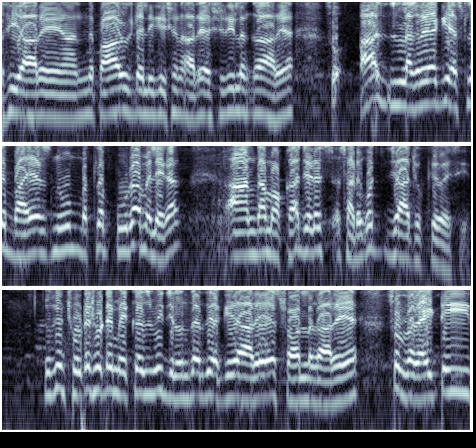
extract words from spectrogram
ਅਸੀਂ ਆ ਰਹੇ ਹਾਂ, ਨੇਪਾਲ ਡੈਲੀਗੇਸ਼ਨ ਆ ਰਿਹਾ, ਸ਼੍ਰੀਲੰਕਾ ਆ ਰਿਹਾ। ਸੋ ਆ ਲੱਗ ਰਿਹਾ ਕਿ ਇਸ ਵੇਲੇ ਬਾਇਰਸ ਨੂੰ ਮਤਲਬ ਪੂਰਾ ਮਿਲੇਗਾ ਆਉਣ ਦਾ ਮੌਕਾ, ਜਿਹੜੇ ਸਾਡੇ ਕੋਲ ਜਾ ਚੁੱਕੇ ਹੋਏ ਸੀ। ਕਿਉਂਕਿ ਛੋਟੇ ਛੋਟੇ ਮੇਕਰਸ ਵੀ ਜਲੰਧਰ ਦੇ ਅੱਗੇ ਆ ਰਹੇ ਆ, ਸਟਾਲ ਲਗਾ ਰਹੇ ਆ। ਸੋ ਵੈਰਾਈਟੀ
